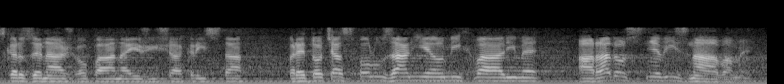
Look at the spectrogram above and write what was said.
skrze nášho Pána Ježíša Krista. Preto ťa spolu s anielmi chválime a radostne vyznávame.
